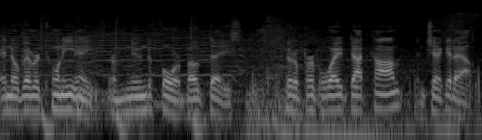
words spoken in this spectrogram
and November 28th from noon to 4 both days. Go to purplewave.com and check it out.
